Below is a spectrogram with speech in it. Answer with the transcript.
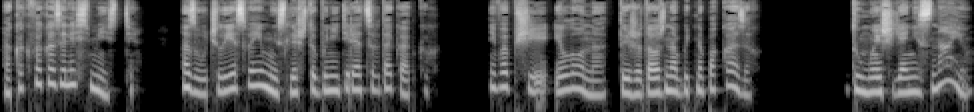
«А как вы оказались вместе?» Озвучил я свои мысли, чтобы не теряться в догадках. «И вообще, Илона, ты же должна быть на показах». «Думаешь, я не знаю?»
